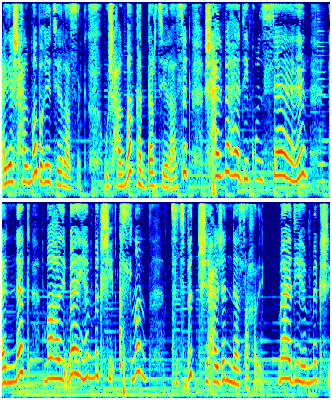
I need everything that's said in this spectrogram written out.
على شحال ما بغيتي راسك وشحال ما قدرتي راسك شحال ما هادي يكون ساهل أنك ما ما يهمكش أصلا تثبت شي حاجة للناس آخرين. ما هادي يهمكش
